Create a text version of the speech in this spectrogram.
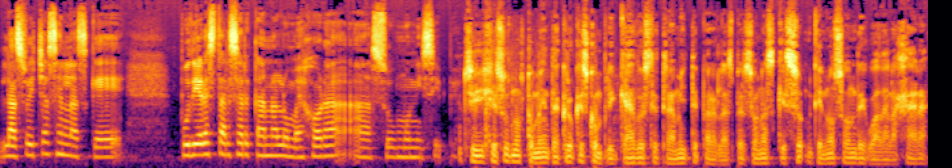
las fechas en las que pudiera estar cercano a lo mejor a, su municipio. Sí, Jesús nos comenta, creo que es complicado este trámite para las personas que, son, que no son de Guadalajara.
